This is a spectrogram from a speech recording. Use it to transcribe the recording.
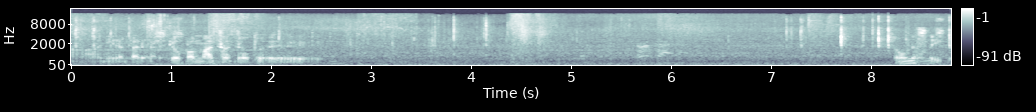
Oh, I need a better scope on my triple too. Going to sleep.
